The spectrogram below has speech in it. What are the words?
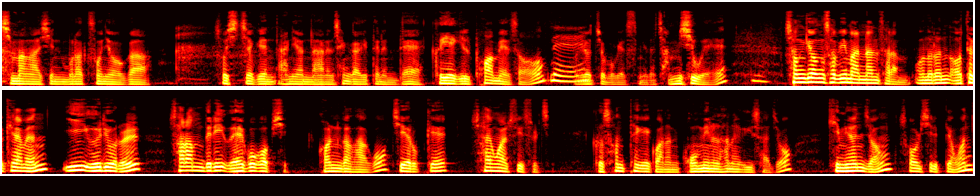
지망하신 문학 소녀가 소시적인 아니었나 하는 생각이 드는데 그 얘기를 포함해서 네. 여쭤보겠습니다. 잠시 후에 네. 성경섭이 만난 사람 오늘은 어떻게 하면 이 의료를 사람들이 왜곡 없이 건강하고 지혜롭게 사용할 수 있을지 그 선택에 관한 고민을 하는 의사죠. 김현정 서울시립병원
